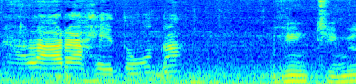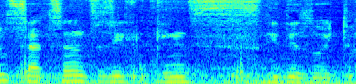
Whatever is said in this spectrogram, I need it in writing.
Na Lara Redonda. 20.715 e 18. O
